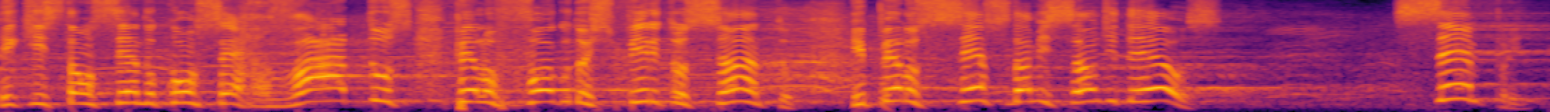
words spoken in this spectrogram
e que estão sendo conservados pelo fogo do Espírito Santo e pelo senso da missão de Deus. Sempre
